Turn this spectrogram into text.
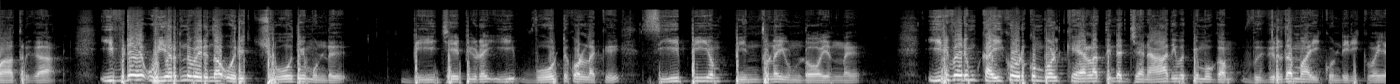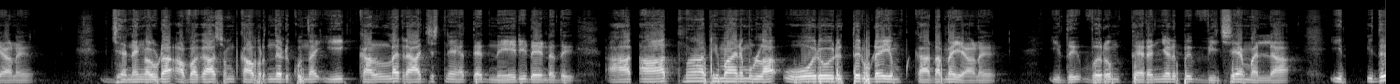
മാതൃക. ഇവിടെ ഉയർന്നു വരുന്ന ഒരു ചോദ്യമുണ്ട് ബി ജെ പിയുടെ ഈ വോട്ട് കൊള്ളക്ക് സി പി എം പിന്തുണയുണ്ടോ എന്ന്. ഇരുവരും കൈകോർക്കുമ്പോൾ കേരളത്തിന്റെ ജനാധിപത്യ മുഖം വികൃതമായി കൊണ്ടിരിക്കുകയാണ് ജനങ്ങളുടെ അവകാശം കവർന്നെടുക്കുന്ന ഈ കള്ള രാജ്യസ്നേഹത്തെ നേരിടേണ്ടത് ആത്മാഭിമാനമുള്ള ഓരോരുത്തരുടെയും കടമയാണ്. ഇത് വെറും തെരഞ്ഞെടുപ്പ് വിജയമല്ല. ഇത്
